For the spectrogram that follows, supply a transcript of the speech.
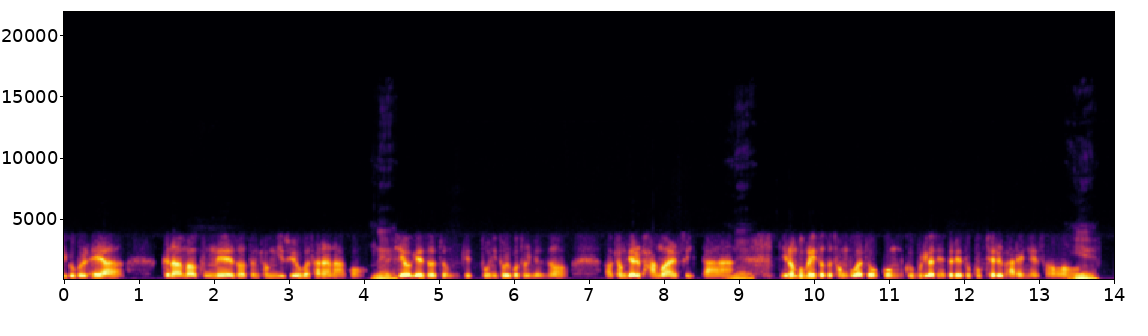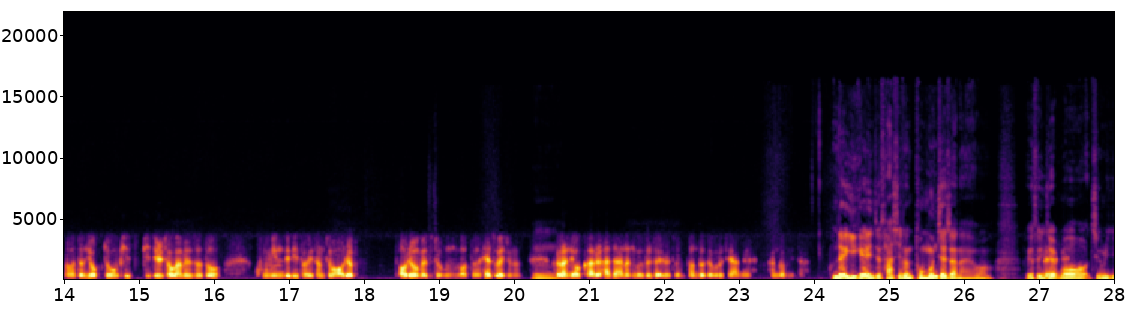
지급을 해야 그나마 국내에서 어떤 경기 수요가 살아나고 네. 그 지역에서 좀 이렇게 돈이 돌고 돌면서 어, 경제를 방어할 수 있다. 네. 이런 부분에 있어서 정부가 조금 그 무리가 되더라도 국채를 발행해서 예. 어떤 욕 조금 빚, 빚을 져가면서도 국민들이 더 이상 좀 어렵 어려우면서 좀 어떤 해소해주는 음. 그런 역할을 하자는 것을 저희가 좀 선도적으로 제안을 한 겁니다. 근데 이게 이제 사실은 돈 문제잖아요. 그래서 이제 네네. 뭐 지금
